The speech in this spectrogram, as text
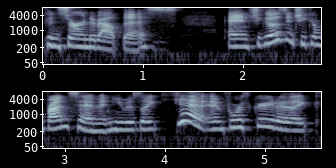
concerned about this. And she goes and she confronts him, and he was like, Yeah, in fourth grade, I like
